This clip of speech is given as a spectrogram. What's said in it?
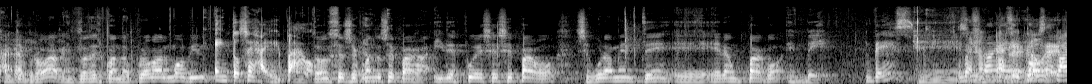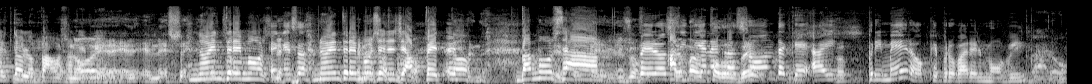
Hay que probar. Entonces cuando prueba el móvil... Entonces ahí pago. Entonces es cuando se paga. Y después ese pago seguramente eh, era un pago en B. ¿Ves? Eh, bueno, casi todos, los pagos son no, en, en, no entremos, en, no entremos en, ese aspecto. Vamos a. Pero sí tienes razón de que hay primero que probar el móvil claro.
